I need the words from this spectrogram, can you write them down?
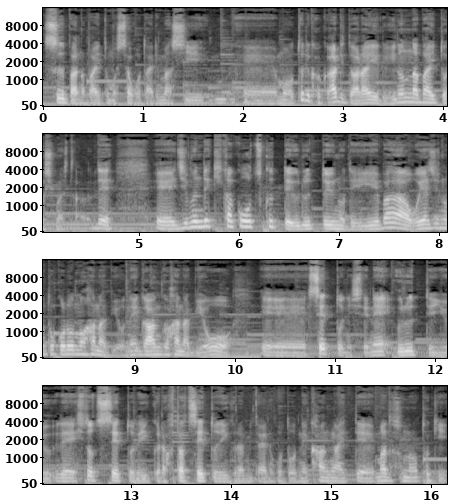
スーパーのバイトもしたことありますし、えー、もうとにかくありとあらゆるいろんなバイトをしました。で、えー、自分で企画を作って売るというので言えば親父のところの花火をね玩具花火を、えー、セットにしてね売るっていうで1つセットでいくら2つセットでいくらみたいなことをね考えてまだその時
